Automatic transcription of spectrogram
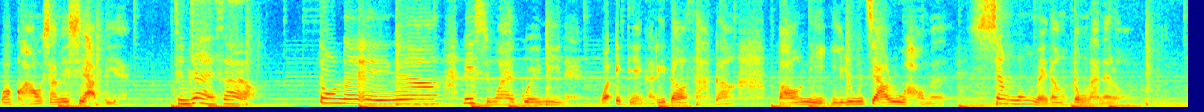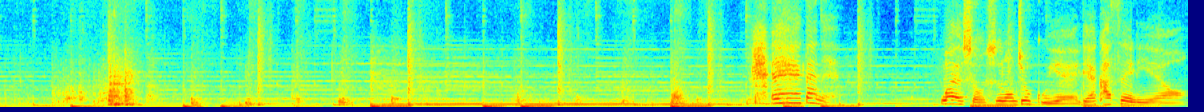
我看有啥物适合你的。真正会使哦？当然会用的啊！你是我的闺蜜呢，我一定甲你斗三工，保你一路嫁入豪门。向拢每当动来的咯。哎，等下，我的首饰拢足贵的，你还卡细腻的哦。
